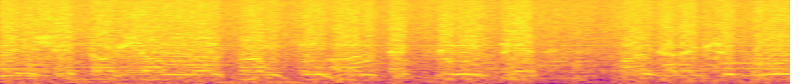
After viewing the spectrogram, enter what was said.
Aynı şey Tavşanlı, Samsun, Antep, Denizli, Ankara Gücü bunlar için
